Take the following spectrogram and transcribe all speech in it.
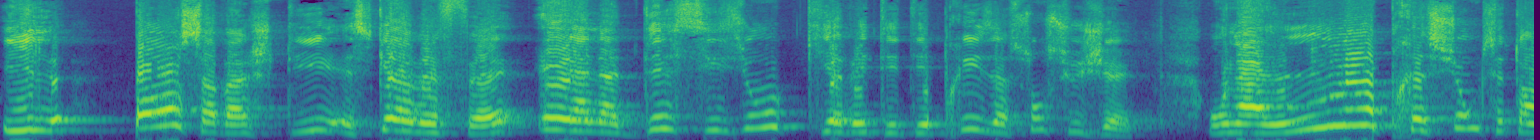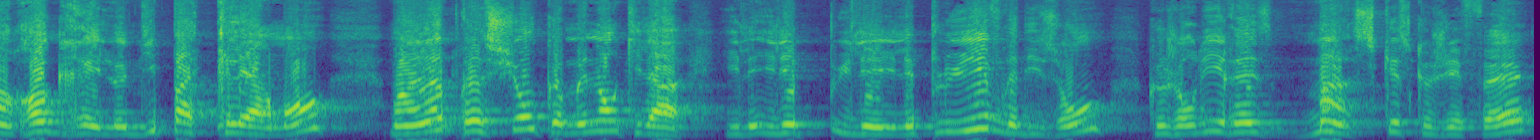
Il pense à Vashti et ce qu'elle avait fait et à la décision qui avait été prise à son sujet. On a l'impression que c'est un regret. Il ne le dit pas clairement, mais on a l'impression que maintenant qu'il a, il est, il, est, il, est, plus ivre, disons, qu'aujourd'hui il reste mince, qu'est-ce que j'ai fait?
